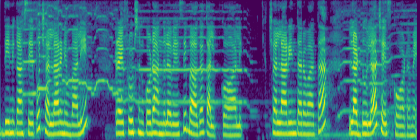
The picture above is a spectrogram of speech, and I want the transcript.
దీన్ని కాసేపు చల్లారనివ్వాలి. డ్రై ఫ్రూట్స్ని కూడా అందులో వేసి బాగా కలుపుకోవాలి. చల్లారిన తర్వాత లడ్డూలా చేసుకోవడమే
